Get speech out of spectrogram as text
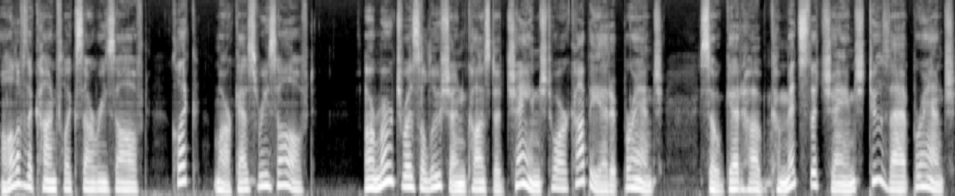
all of the conflicts are resolved, click Mark as Resolved. Our merge resolution caused a change to our copy edit branch, so GitHub commits the change to that branch.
